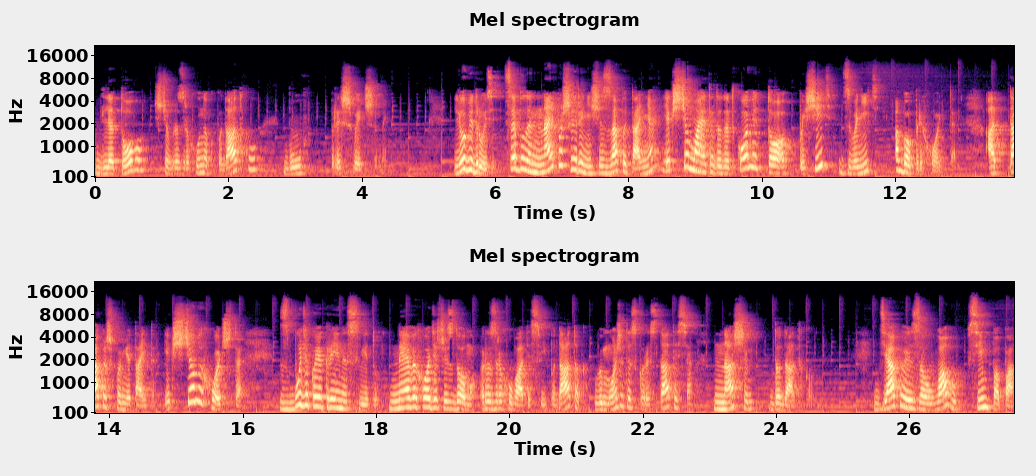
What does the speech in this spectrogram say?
для того, щоб розрахунок податку був пришвидшений. Любі друзі, це були найпоширеніші запитання. Якщо маєте додаткові, то пишіть, дзвоніть або приходьте. А також пам'ятайте, якщо ви хочете з будь-якої країни світу, не виходячи з дому, розрахувати свій податок, ви можете скористатися нашим додатком. Дякую за увагу, всім па-па!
